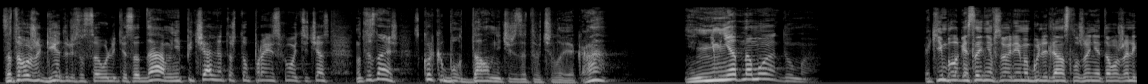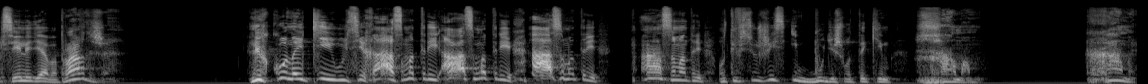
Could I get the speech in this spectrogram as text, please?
За того же Гедриса Саулитиса. Да, мне печально то, что происходит сейчас. Но ты знаешь, сколько Бог дал мне через этого человека, а? Не, не мне одному, я думаю. Каким благословением в свое время были для нас служения того же Алексея Ледява. Правда же? Легко найти у всех. А, смотри, а, смотри, а, смотри, а, смотри. Вот ты всю жизнь и будешь вот таким хамом. Хамы.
